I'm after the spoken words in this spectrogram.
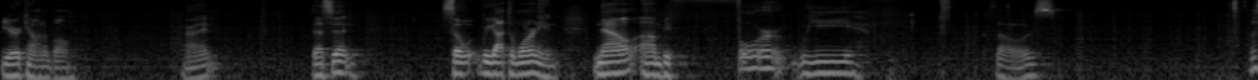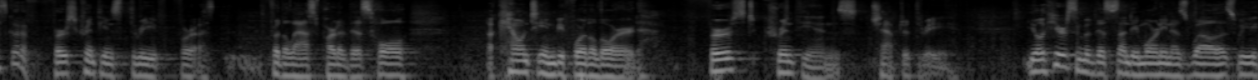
you're accountable. All right? That's it. So we got the warning. Now, um, before we close, let's go to 1 Corinthians 3 for, a, for the last part of this whole accounting before the Lord. 1 Corinthians chapter 3. You'll hear some of this Sunday morning as well as we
